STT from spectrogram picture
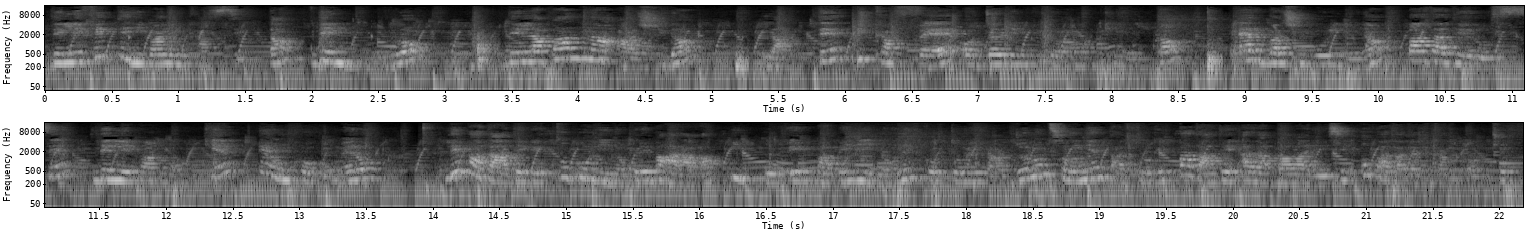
Delle fette di pane in cassetta, del burro, della panna acida, latte, il caffè, ho già riempito la macchinetta, erba cipollina, patate rosse, delle pannocchie e un cocomero. Le patate che Topolino prepara a Pippo e Paperino nel cortometraggio non sono nient'altro che patate alla bavarese o patate al cartoccio.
